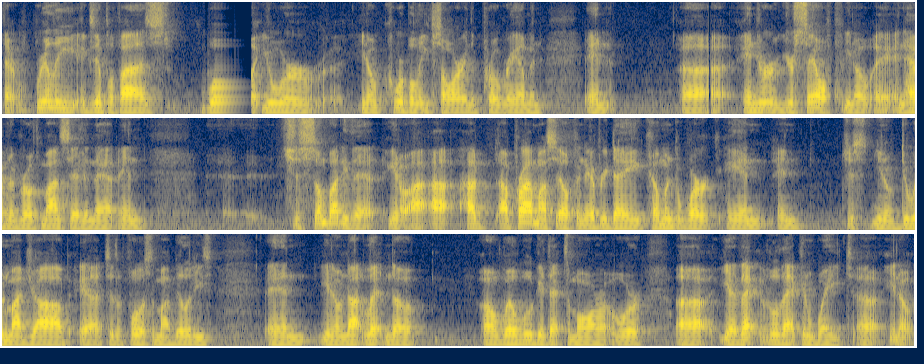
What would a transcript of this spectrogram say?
that really exemplifies what, what, your you know core beliefs are in the program and and uh, and your yourself you know and having a growth mindset in that. And just somebody that you know I, I, I pride myself in every day coming to work and and just you know doing my job uh, to the fullest of my abilities. And you know not letting the oh well we'll get that tomorrow or uh, yeah, that well, that can wait. Uh, you know,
